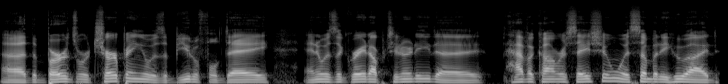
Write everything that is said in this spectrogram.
Uh, the birds were chirping. It was a beautiful day. And it was a great opportunity to have a conversation with somebody who I'd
